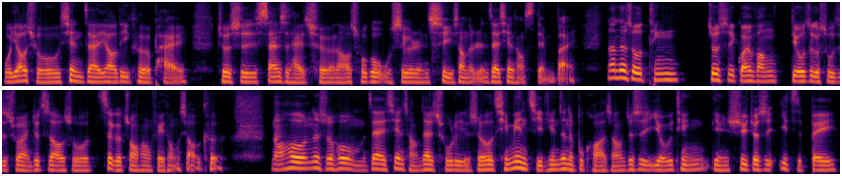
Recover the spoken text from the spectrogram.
我要求现在要立刻派，就是三十台车，然后超过五十个人次以上的人在现场 stand by。那那时候听。就是官方丢这个数字出来，你就知道说这个状况非同小可。然后那时候我们在现场在处理的时候，前面几天真的不夸张，就是有一天连续就是一直背，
